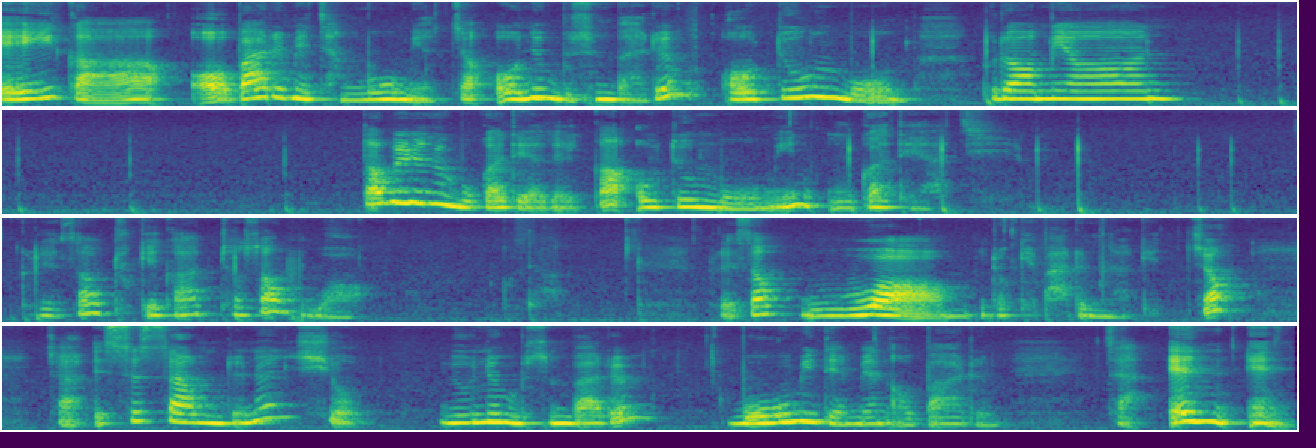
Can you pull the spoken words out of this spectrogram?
A가 어 발음의 장모음이었죠. 어는 무슨 발음? 어두운 모음. 그러면 W는 뭐가 돼야 될까? 어두운 모음인 우가 돼야지. 그래서 두 개가 합쳐서 워. 그래서 warm 이렇게 발음 나겠죠? 자, S 사운드는 시옷. U는 무슨 발음? 모음이 되면 어 발음. 자, N, N.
